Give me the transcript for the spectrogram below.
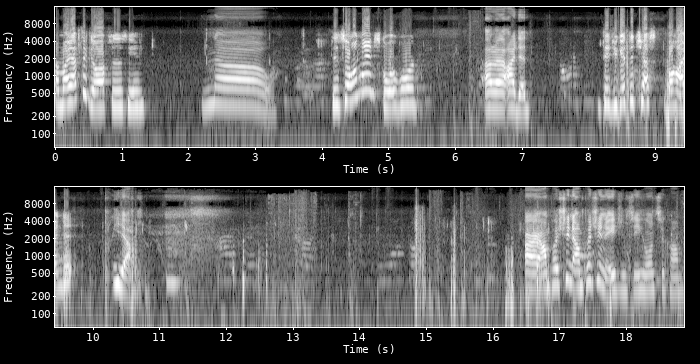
I might have to go after this game. No. Did someone land scoreboard? Uh, I did. Did you get the chest behind it? Yeah. Alright, I'm pushing, I'm pushing agency. Who wants to come?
